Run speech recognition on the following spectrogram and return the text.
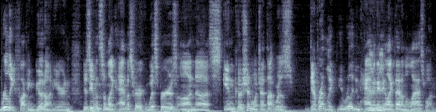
really fucking good on here, and there's even some like atmospheric whispers on uh, Skin Cushion, which I thought was different. Like you really didn't have anything like that on the last one.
